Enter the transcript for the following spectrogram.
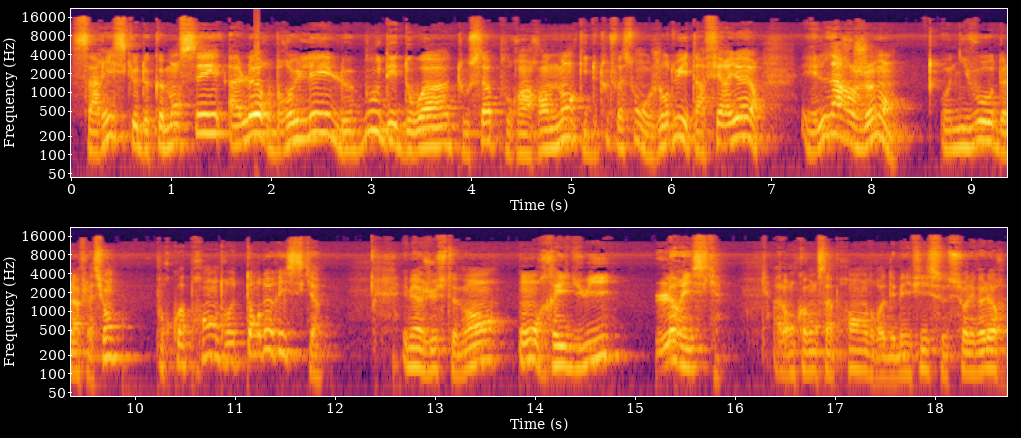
ça risque de commencer à leur brûler le bout des doigts, tout ça pour un rendement qui de toute façon aujourd'hui est inférieur et largement au niveau de l'inflation. Pourquoi prendre tant de risques? Eh bien justement, on réduit le risque. Alors on commence à prendre des bénéfices sur les valeurs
